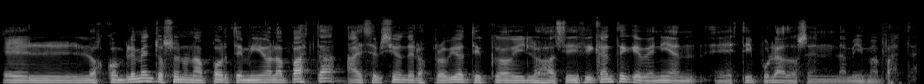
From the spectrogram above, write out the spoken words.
los complementos son un aporte mío a la pasta, a excepción de los probióticos y los acidificantes que venían estipulados en la misma pasta.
